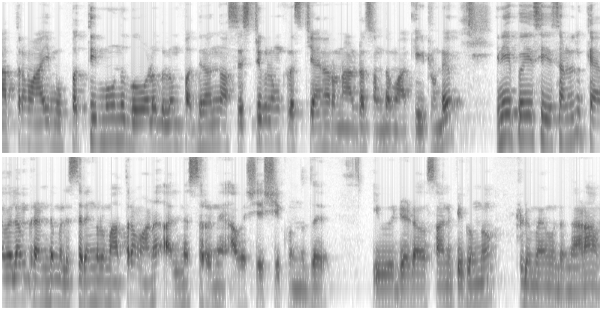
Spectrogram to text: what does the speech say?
മാത്രമായി മുപ്പത്തിമൂന്ന് ഗോളുകളും പതിനൊന്ന് അസിസ്റ്റുകളും ക്രിസ്ത്യാനോ റൊണാൾഡോ സ്വന്തമാക്കിയിട്ടുണ്ട്. ഇനിയിപ്പോൾ ഈ സീസണിൽ കേവലം രണ്ട് മത്സരങ്ങൾ മാത്രമാണ് അൽ നസറിന് അവശേഷിക്കുന്നത്. ഈ വീഡിയോയുടെ അവസാനിപ്പിക്കുന്നു. ടുടുമായി കൊണ്ടും കാണാം.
